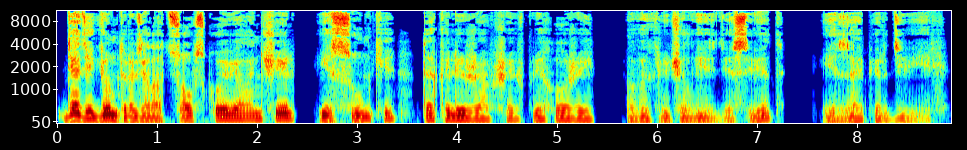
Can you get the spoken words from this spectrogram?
Дядя Гюнтер взял отцовскую виолончель и сумки, так и лежавшие в прихожей, выключил везде свет и запер дверь.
